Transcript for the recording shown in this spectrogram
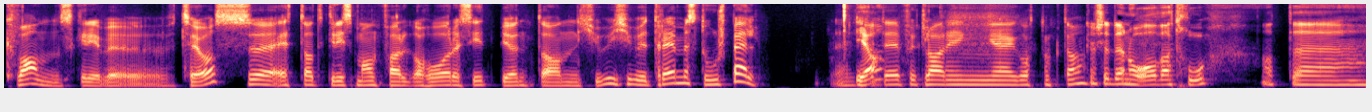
Kvann skriver til oss eh, etter at Grismann farga håret sitt, begynte han 2023 med storspill. Er Ja. Det forklaring eh, godt nok, da. Kanskje det er noe overtro? At uh,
